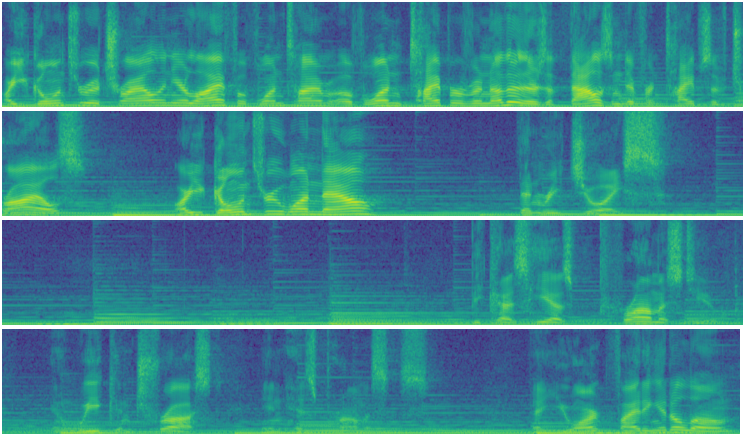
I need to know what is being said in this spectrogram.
Are you going through a trial in your life of one time of one type or another? There's a thousand different types of trials. Are you going through one now? then rejoice. Because He has promised you, and we can trust in His promises that you aren't fighting it alone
